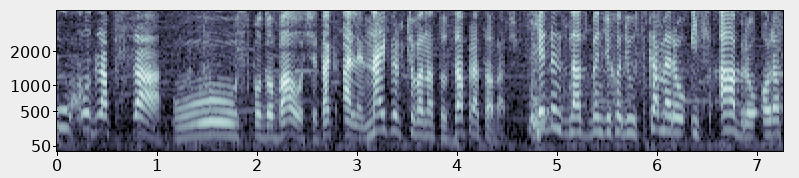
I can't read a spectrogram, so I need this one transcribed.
ucho dla psa. Uuu, spodobało się, tak? Ale najpierw trzeba na to zapracować. Jeden z nas będzie chodził z kamerą i z Abrą oraz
